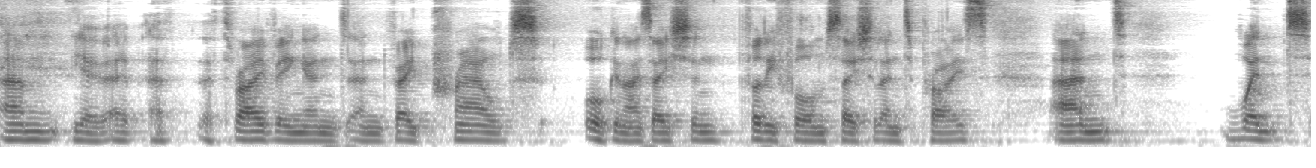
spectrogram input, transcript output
um, you know a, a, a thriving and, and very proud organization fully formed social enterprise and went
